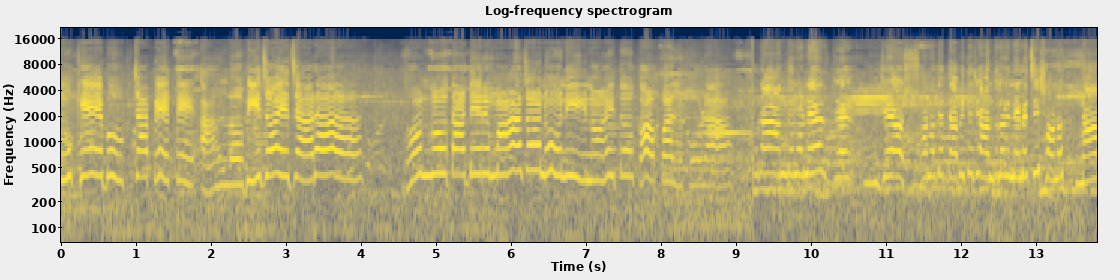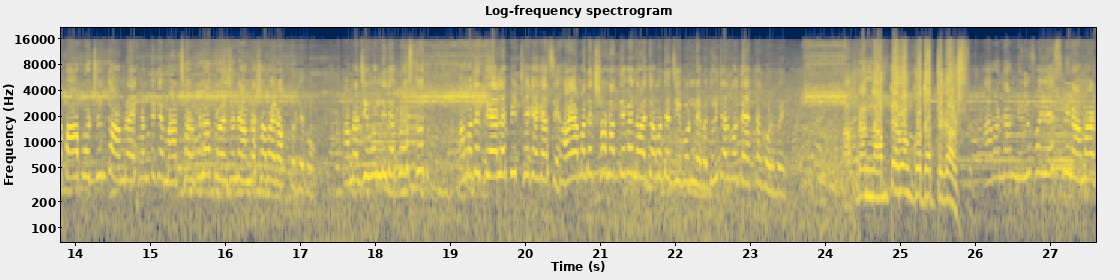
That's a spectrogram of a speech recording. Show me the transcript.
মুখে বুকটা পেতে আনলো বিজয় যারা। ধন্য তাদের মা জননী নয়তো কপাল পোড়া। আমরা আন্দোলনের যে যে সনদের দাবিতে যে আন্দোলনে নেমেছি সনদ না পাওয়া পর্যন্ত আমরা এখান থেকে মাঠ ছাড়বো না প্রয়োজনে আমরা সবাই রক্ত দেব। আমরা জীবন দিতে প্রস্তুত আমাদের দেয়ালে পিঠ থেকে গেছে। হয় আমাদের সনদ দেবে নয়তো আমাদের জীবন নেবে। দুইটার মধ্যে একটা করবে। আপনার নামটা এবং কোথার থেকে আসছে? আমার নাম নীলুফা ইয়াসমিন আমার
